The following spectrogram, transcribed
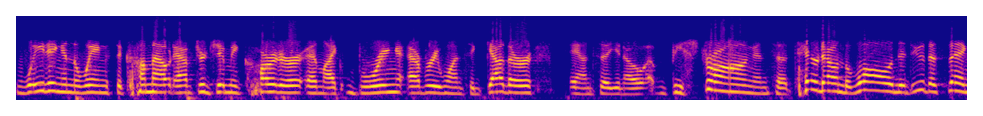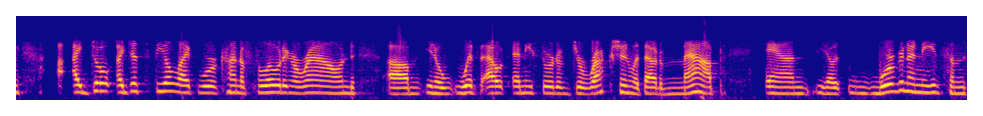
waiting in the wings to come out after Jimmy Carter and like bring everyone together and to, you know, be strong and to tear down the wall and to do this thing. I don't, I just feel like we're kind of floating around, um, you know, without any sort of direction, without a map. And, you know, we're going to need some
